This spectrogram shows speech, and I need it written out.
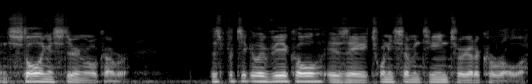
installing a steering wheel cover. This particular vehicle is a 2017 Toyota Corolla.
